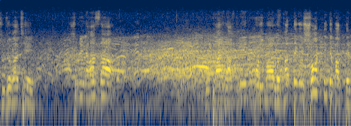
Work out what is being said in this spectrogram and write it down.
সুযোগ আছে সুনীল হাসদা। কোথায় রাখলেন পরিমল? ওখান থেকে শট নিতে পারতেন।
